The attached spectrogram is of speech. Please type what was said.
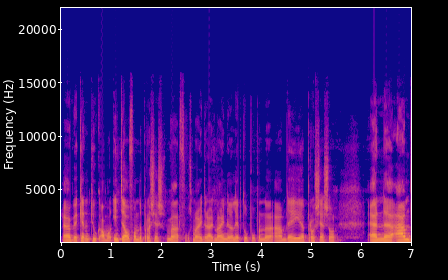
we kennen natuurlijk allemaal Intel van de processors, maar volgens mij draait mijn laptop op een AMD-processor. En eh, AMD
